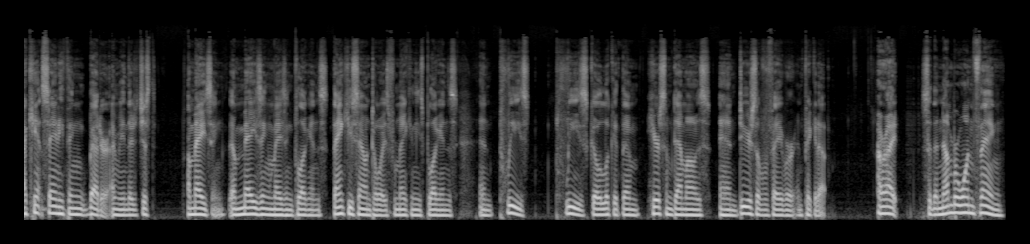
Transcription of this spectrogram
I, can't say anything better. I mean, there's just amazing, amazing, amazing plugins. Thank you, Sound Toys, for making these plugins. And please, please go look at them, hear some demos, and do yourself a favor and pick it up. All right. So, the number one thing,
